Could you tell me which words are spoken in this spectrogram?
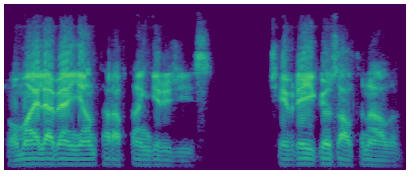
Toma ile ben yan taraftan gireceğiz. Çevreyi gözaltına alın.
